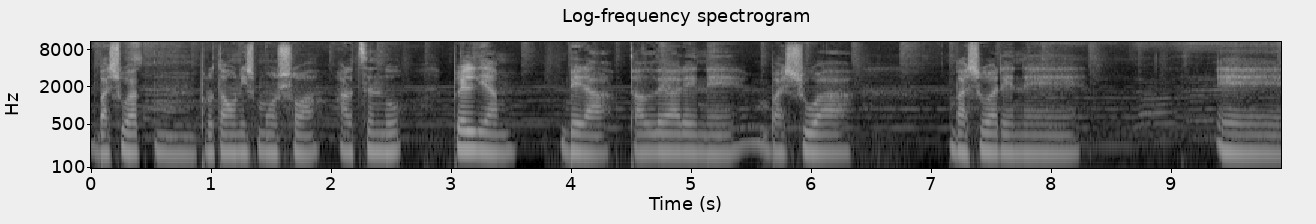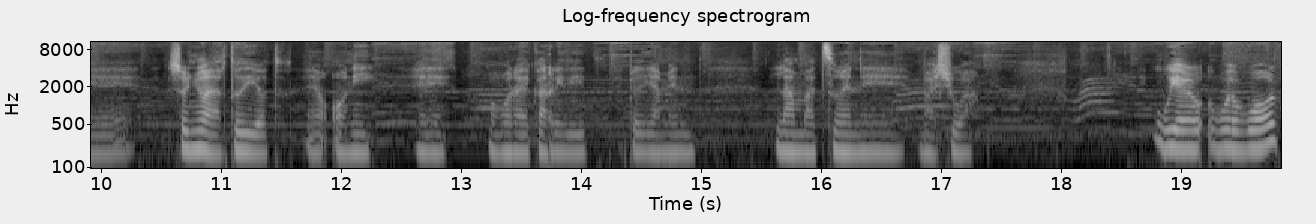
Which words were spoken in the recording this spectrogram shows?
basuak mm, protagonismo osoa hartzen du. Peldiam bera taldearen e, basua basuaren e, soinua hartu diot, e, honi ere gogora ekarri dit Peldiamen lan batzuen e, basua. We're, Werewolf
